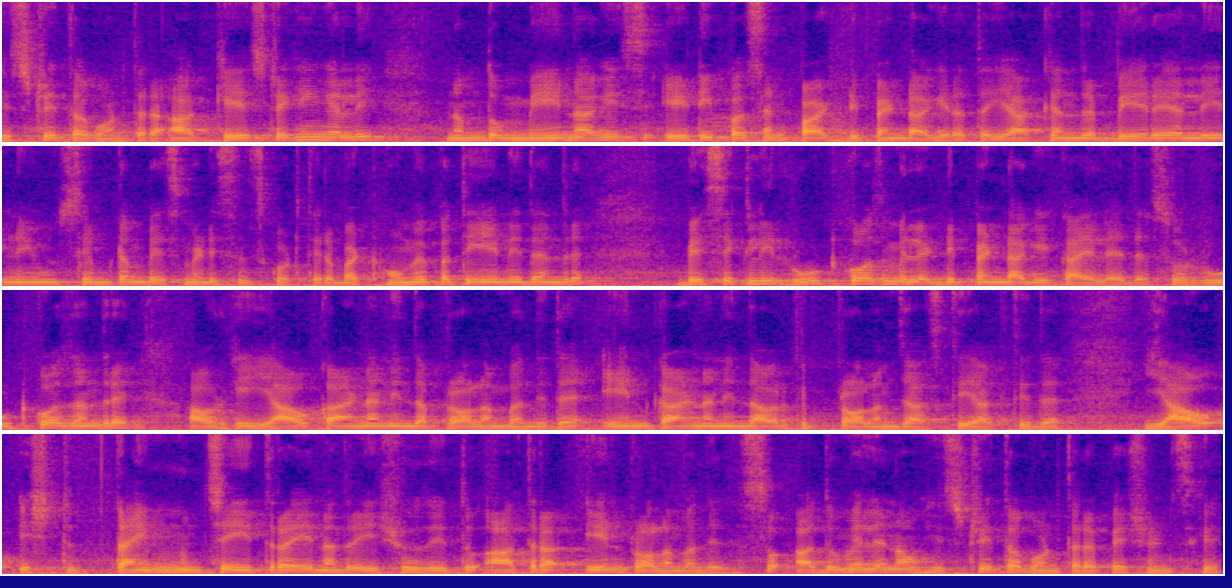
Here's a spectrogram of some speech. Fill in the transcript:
ಹಿಸ್ಟ್ರಿ ತಗೊಳ್ತಾರೆ ಆ ಕೇಸ್ ಟೇಕಿಂಗಲ್ಲಿ ನಮ್ಮದು ಮೇನ್ ಆಗಿ ಏಯ್ಟಿ ಪರ್ಸೆಂಟ್ ಪಾರ್ಟ್ ಡಿಪೆಂಡ್ ಆಗಿರುತ್ತೆ. ಯಾಕೆಂದರೆ ಬೇರೆಯಲ್ಲಿ ನೀವು ಸಿಮ್ಟಮ್ ಬೇಸ್ ಮೆಡಿಸಿನ್ಸ್ ಕೊಡ್ತೀರ. ಬಟ್ ಹೋಮಿಯೋಪತಿ ಏನಿದೆ ಅಂದರೆ ಬೇಸಿಕ್ಲಿ ರೂಟ್ ಕಾಸ್ ಮೇಲೆ ಡಿಪೆಂಡ್ ಆಗಿ ಕಾಯಿಲೆ ಇದೆ. ಸೊ ರೂಟ್ ಕಾಸ್ ಅಂದರೆ ಅವ್ರಿಗೆ ಯಾವ ಕಾರಣದಿಂದ ಪ್ರಾಬ್ಲಮ್ ಬಂದಿದೆ, ಏನು ಕಾರಣದಿಂದ ಅವ್ರಿಗೆ ಪ್ರಾಬ್ಲಮ್ ಜಾಸ್ತಿ ಆಗ್ತಿದೆ, ಯಾವ ಇಷ್ಟು ಟೈಮ್ ಮುಂಚೆ ಈ ಥರ ಏನಾದರೂ ಇಶ್ಯೂಸ್ ಇತ್ತು, ಆ ಥರ ಏನು ಪ್ರಾಬ್ಲಮ್ ಬಂದಿದೆ. ಸೊ ಅದು ಮೇಲೆ ನಾವು ಹಿಸ್ಟ್ರಿ ತೊಗೊಳ್ತಾರೆ ಪೇಷಂಟ್ಸ್ಗೆ.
